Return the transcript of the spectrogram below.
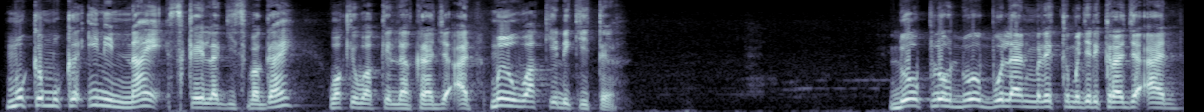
muka-muka ini naik sekali lagi sebagai wakil-wakil dalam kerajaan mewakili kita. 22 bulan mereka menjadi kerajaan.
